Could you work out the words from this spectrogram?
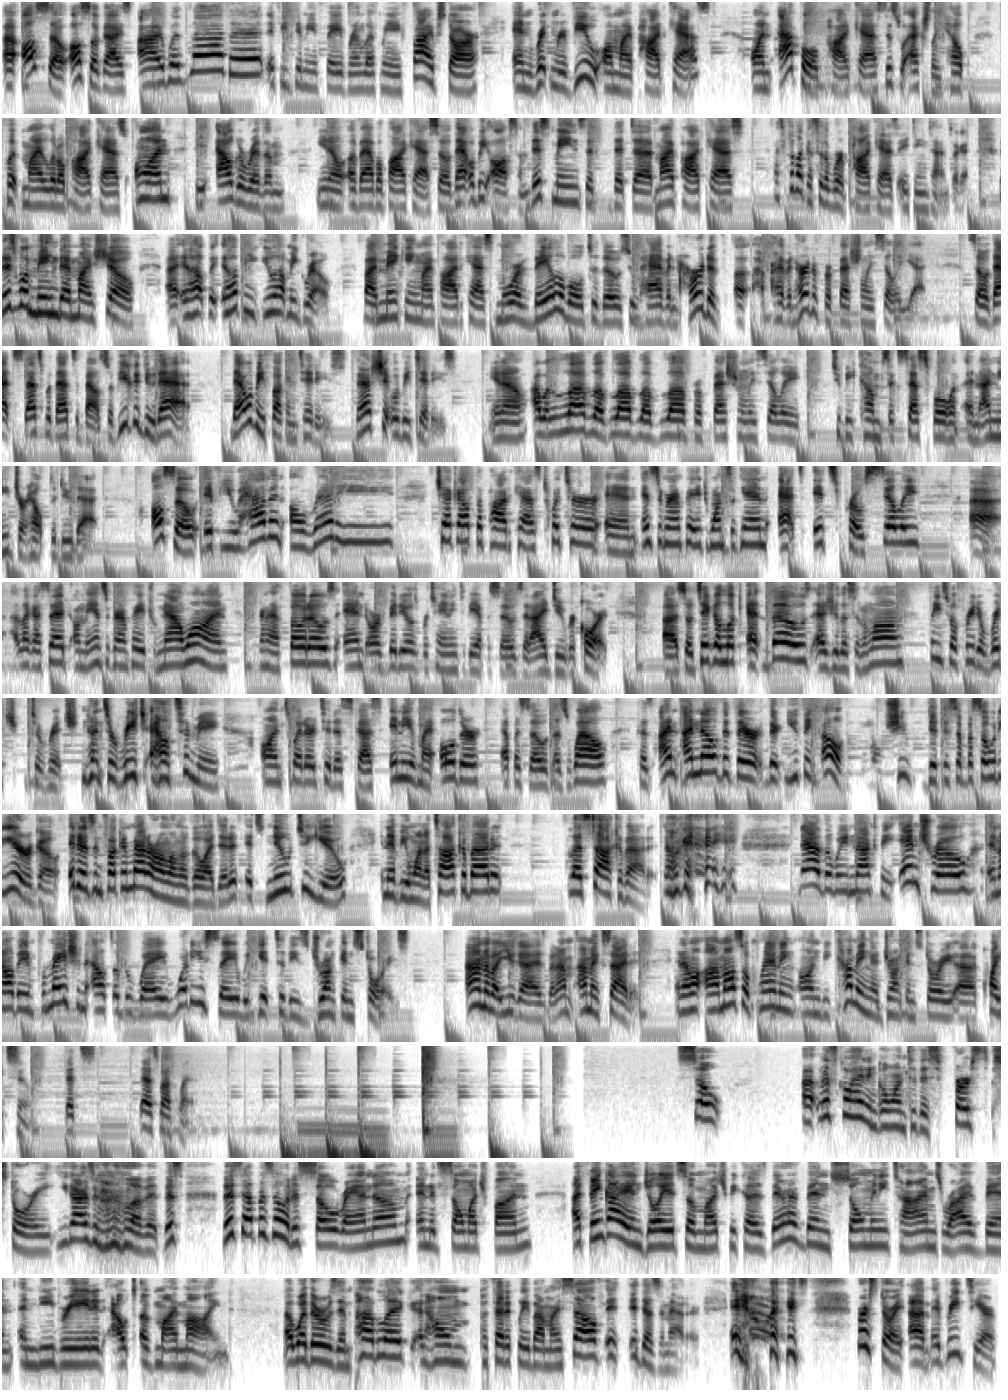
Uh, also, also, guys, I would love it if you did me a favor and left me a five star and written review on my podcast on Apple Podcast. This will actually help put my little podcast on the algorithm, you know, of Apple Podcast. So that would be awesome. This means that that uh, my podcast I feel like I said the word podcast 18 times. Okay. This will mean that my show, uh, it'll help, it'll help me, you help me grow by making my podcast more available to those who haven't heard of, uh, haven't heard of professionally silly yet. So that's, that's what that's about. So if you could do that, that would be fucking titties. That shit would be titties. You know, I would love, love, love, love, love professionally silly to become successful, and, and I need your help to do that. Also, if you haven't already, check out the podcast Twitter and Instagram page once again at It's Pro Silly. Uh, like I said on the Instagram page from now on, we're gonna have photos and or videos pertaining to the episodes that I do record. Uh, so take a look at those as you listen along. Please feel free to reach to reach to reach out to me on Twitter to discuss any of my older episodes as well. Because I, I know that they're, they're you think, oh, she did this episode a year ago. It doesn't fucking matter how long ago I did it. It's new to you. And if you want to talk about it, let's talk about it. Okay. now that we knock the intro and all the information out of the way, what do you say we get to these drunken stories? I don't know about you guys, but I'm, I'm excited. And I'm, I'm also planning on becoming a drunken story uh, quite soon. That's that's my plan. So uh, let's go ahead and go on to this first story. You guys are gonna love it. This this episode is so random and it's so much fun. I think I enjoy it so much because there have been so many times where I've been inebriated out of my mind. Uh, whether it was in public, at home, pathetically by myself, it, it doesn't matter. Anyways, first story. Um, it reads here.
